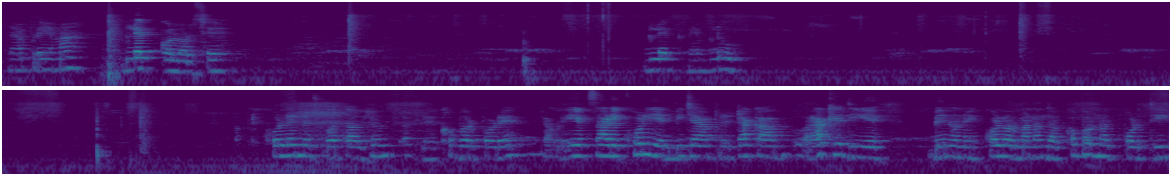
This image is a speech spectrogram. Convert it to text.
ને આપણે એમાં બ્લેક કલર છે. બ્લેક ને બ્લુ ખોલીને જ બતાવ્યું એટલે ખબર પડે. આપણે એક સાડી ખોલીએ બીજા આપણે ટાંકા રાખી દઈએ. બેનોને કલરમાં અંદર ખબર નથી પડતી.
